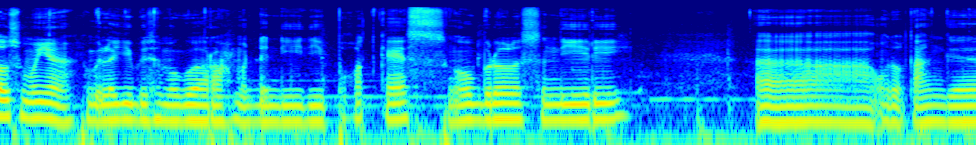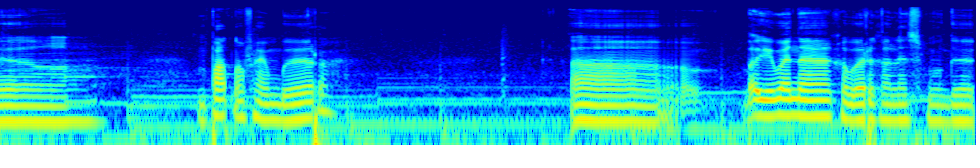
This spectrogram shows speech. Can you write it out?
Halo semuanya, kembali lagi bersama gue Rahmat dan di, di podcast Ngobrol Sendiri. Uh, Untuk tanggal 4 November uh, Bagaimana kabar kalian semoga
